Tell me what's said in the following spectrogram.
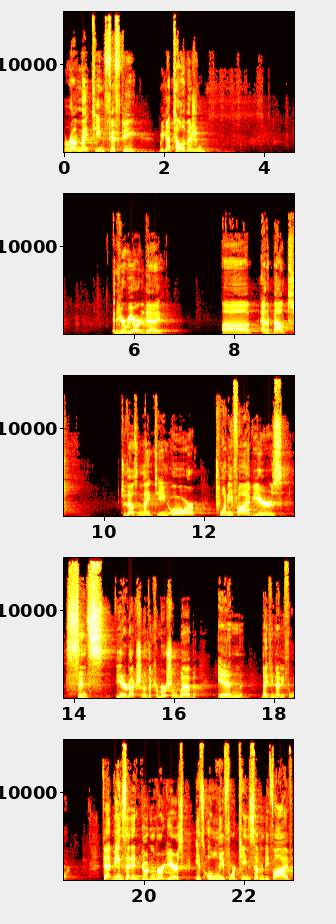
Around 1950, we got television. And here we are today uh, at about 2019, or 25 years since the introduction of the commercial web in 1994. That means that in Gutenberg years, it's only 1475.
